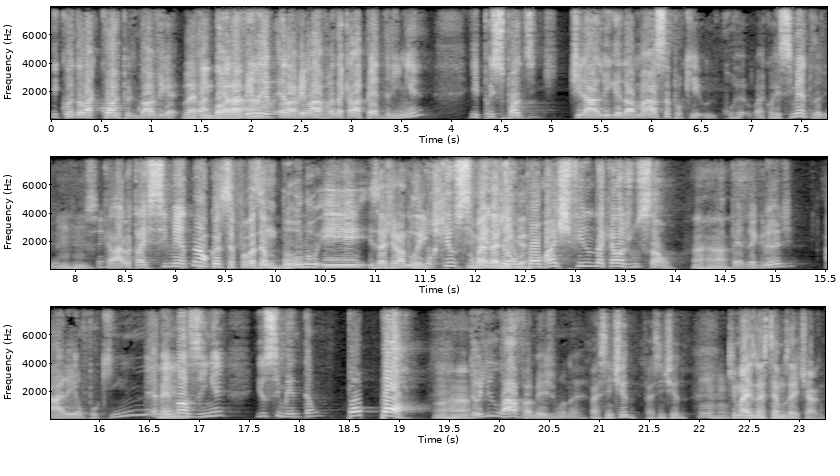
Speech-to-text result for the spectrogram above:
e quando ela corre, por exemplo, ela, ela, embora ela, vem, a- le- ela vem lavando aquela pedrinha e isso pode tirar a liga da massa, porque vai correr cimento dali. Né? Sim. Aquela água traz cimento. Não, quando você for fazer um bolo e exagerar no leite. porque o não vai cimento é o pó mais fino daquela junção. Aham. A pedra é grande, a areia é um pouquinho é menorzinha e o cimento é um popó. Aham. Então ele lava mesmo, né? Faz sentido, faz sentido. O Uhum. que mais nós temos aí, Thiago?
